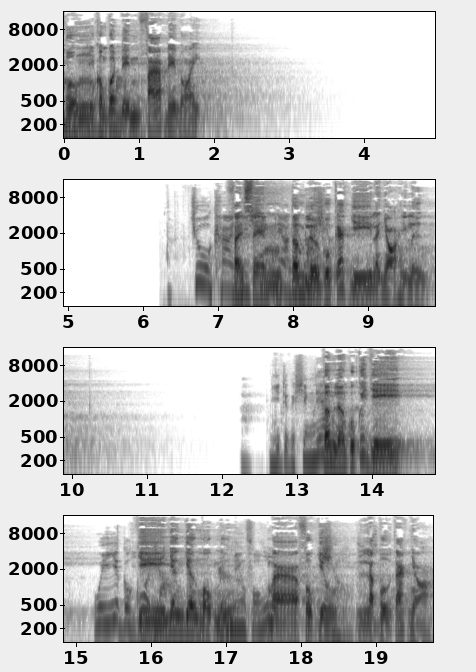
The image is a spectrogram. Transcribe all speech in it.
cũng không có định pháp để nói. phải xem tâm lượng của các vị là nhỏ hay lớn Tâm lượng của quý vị Vì nhân dân một nước Mà phục vụ là Bồ Tát nhỏ.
